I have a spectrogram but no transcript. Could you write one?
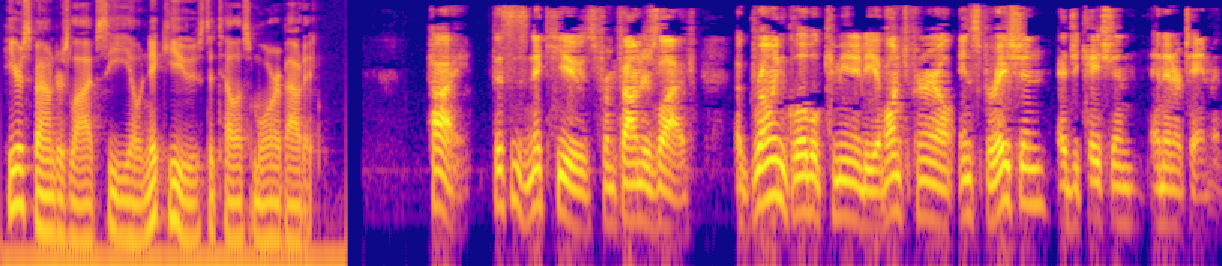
Here's Founders Live CEO Nick Hughes to tell us more about it. Hi, this is Nick Hughes from Founders Live, a growing global community of entrepreneurial inspiration, education, and entertainment.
